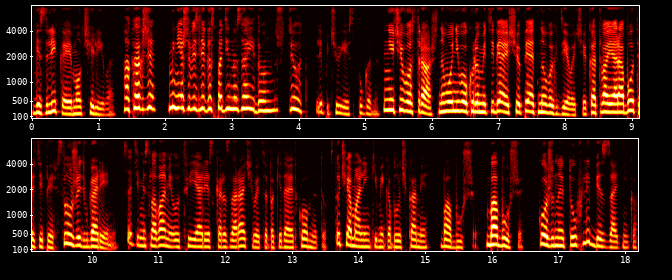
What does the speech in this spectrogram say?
безликая и молчаливая. А как же? Меня же везли господину Заиду, он ждет. Лепечу я испуганно. Ничего страшного, у него кроме тебя еще пять новых девочек, а твоя работа теперь служить в гареме. С этими словами Лутфия резко разворачивается, покидает комнату, стуча маленькими каблучками бабуши. Бабуши, кожаные туфли без задников.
